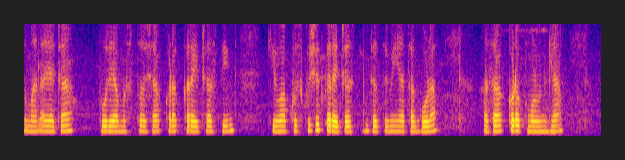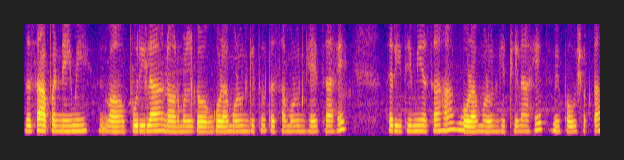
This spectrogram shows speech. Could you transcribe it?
तुम्हाला याच्या पुऱ्या मस्त अशा कडक करायच्या असतील किंवा खुसखुशीत करायच्या असतील तर तुम्ही याचा गोळा असा कडक मळून घ्या. जसा आपण नेहमी पुरीला नॉर्मल ग गोळा मळून घेतो तसा मळून घ्यायचा आहे. तर इथे मी असा हा गोळा मळून घेतलेला आहे. तुम्ही पाहू शकता.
